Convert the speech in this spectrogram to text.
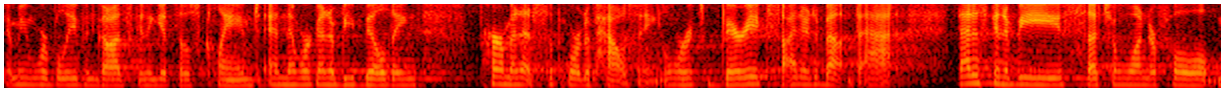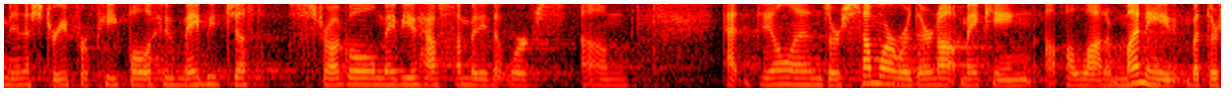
I mean, we're believing God's going to get those claimed, and then we're going to be building permanent supportive housing. We're very excited about that. That is going to be such a wonderful ministry for people who maybe just struggle. Maybe you have somebody that works um, at Dillon's or somewhere where they're not making a, lot of money, but they're,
